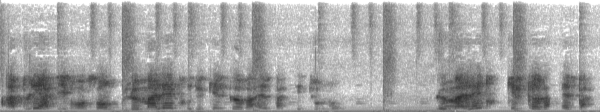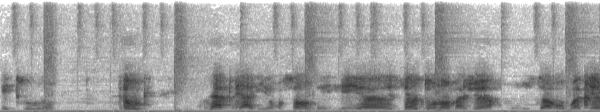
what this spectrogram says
appelé à vivre ensemble. Le mal-être de quelqu'un va impacter tout le monde. Le mal-être de quelqu'un va impacter tout le monde. Donc, on est appelé à vivre ensemble et, euh, c'est un tournant majeur. L'histoire, on voit bien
